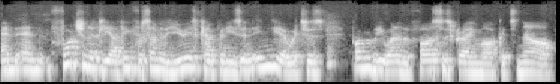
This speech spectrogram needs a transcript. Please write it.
And, and fortunately, I think for some of the US companies in India, which is probably one of the fastest growing markets now,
